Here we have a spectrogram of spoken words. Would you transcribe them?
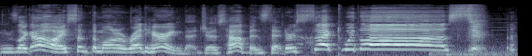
He's like, oh, I sent them on a red herring that just happens to intersect with us!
